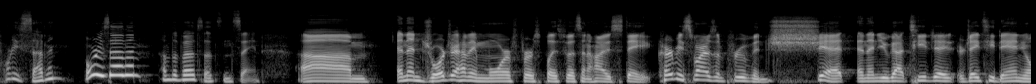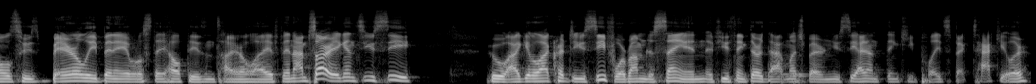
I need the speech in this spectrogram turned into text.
47, 47 of the votes. That's insane. Um, and then Georgia having more first place votes than Ohio State. Kirby Smart hasn't proven shit. And then you got TJ or JT Daniels, who's barely been able to stay healthy his entire life. And I'm sorry against UC, who I give a lot of credit to UC for, but I'm just saying, if you think they're that much better than UC, I don't think he played spectacular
